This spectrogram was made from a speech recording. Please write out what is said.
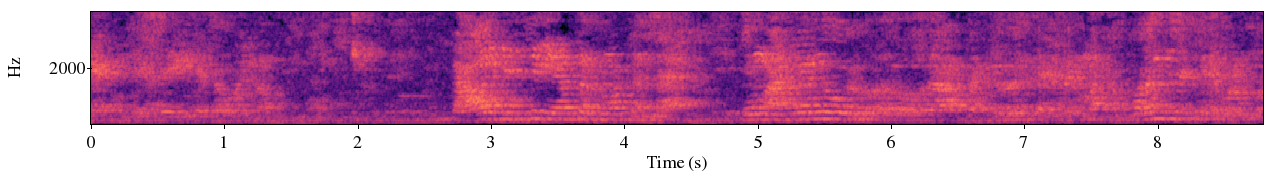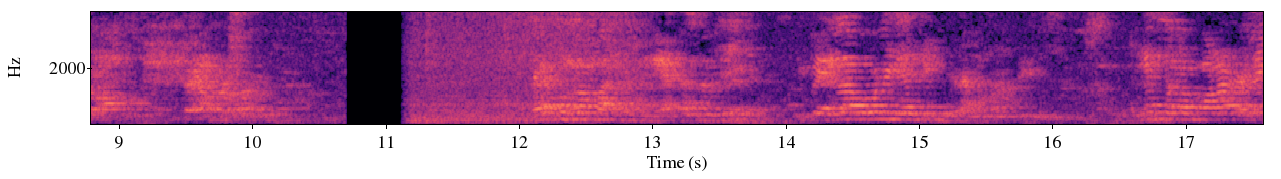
ஏற்றுறோம் டிஸ்ட்ரிக்ட் ஏற்றுறது மட்டும் இல்லை இவங்க அங்கேருந்து ஒரு ஒரு பத்து பேர் கிடையாது மற்ற குறைஞ்சிருக்கு விழுப்புரம் பெரம்பலூர் வேப்பெல்லாம் பார்த்துக்கோங்க ஏற்ற சொல்லி. இப்போ எல்லா ஊர்லையும் ஏற்றிக்கிறாங்க இன்னும் சொல்ல போனால் விலை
